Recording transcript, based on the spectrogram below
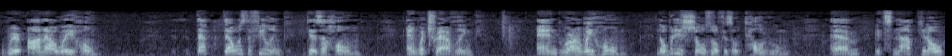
we're on our way home that that was the feeling. There's a home, and we're traveling, and we're on our way home. Nobody shows off his hotel room. Um, it's not, you know,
